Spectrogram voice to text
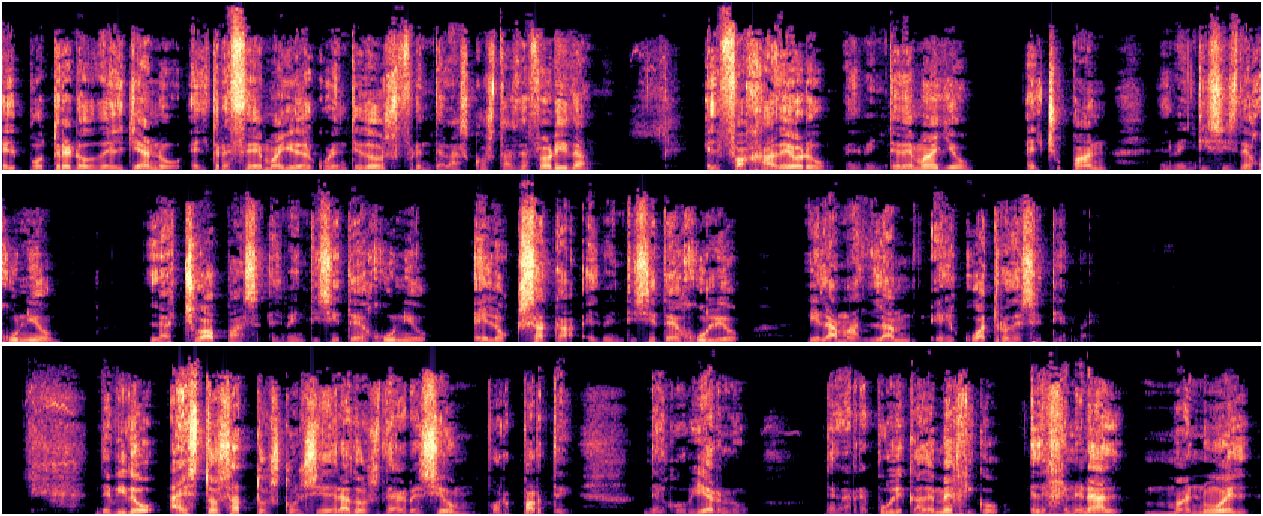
el Potrero del Llano el 13 de mayo del 42 frente a las costas de Florida, el Faja de Oro el 20 de mayo, el Chupán el 26 de junio, las Choapas el 27 de junio, el Oaxaca el 27 de julio y el Amadlán el 4 de septiembre. Debido a estos actos considerados de agresión por parte del gobierno de la República de México, el general Manuel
